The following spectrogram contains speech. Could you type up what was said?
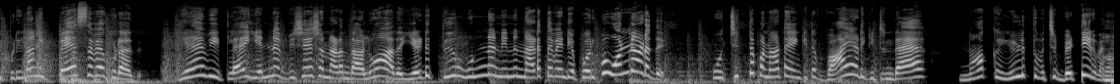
இப்படிலாம் நீ பேசவே கூடாது. என் வீட்ல என்ன விசேஷம் நடந்தாலும் அதை எடுத்து முன்ன நின்னு நடத்த வேண்டிய பொறுப்பு உன்னோடது. உன் சித்தப்ப நாட்டம் என்கிட்ட வாயாடிக்கிட்டு இருந்த நாக்க இழுத்து வச்சு வெட்டிடுவேன்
